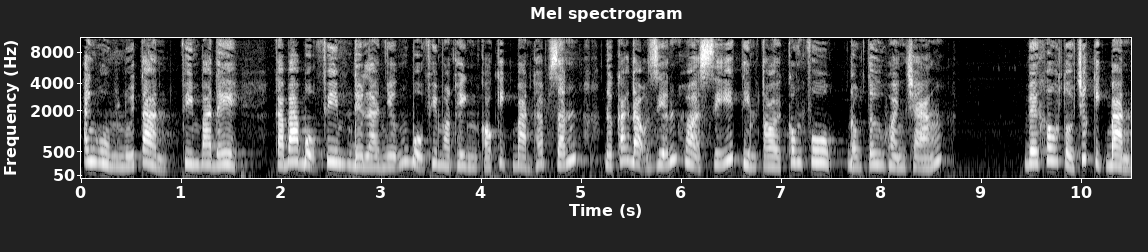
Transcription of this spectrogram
Anh hùng núi Tản, phim 3D. Cả ba bộ phim đều là những bộ phim hoạt hình có kịch bản hấp dẫn, được các đạo diễn, họa sĩ tìm tòi công phu, đầu tư hoành tráng. Về khâu tổ chức kịch bản,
